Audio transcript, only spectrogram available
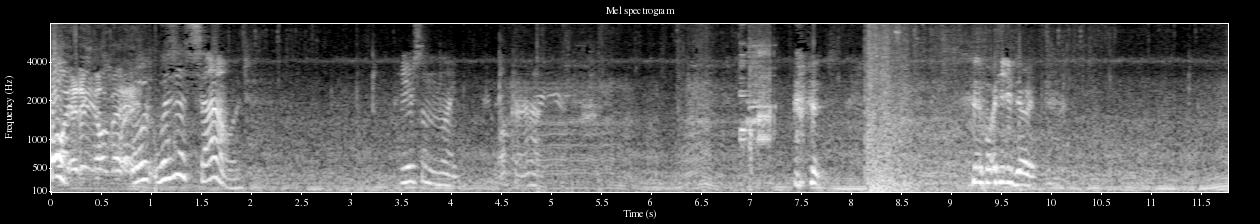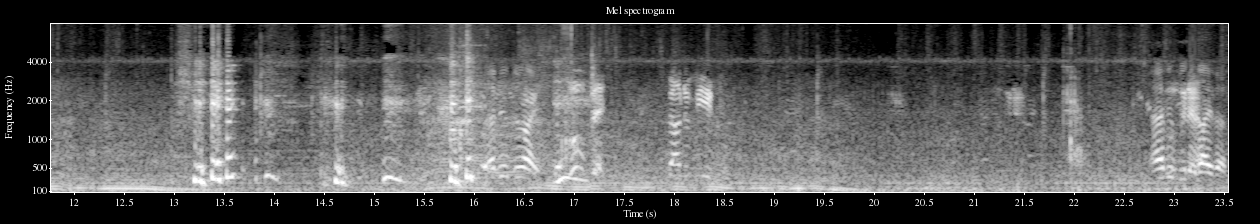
Oh. UAV Heading this overhead. what, what is that sound? I hear something like walking around. what are you doing? Have your drive. Move it. Found a vehicle. I will be driver.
